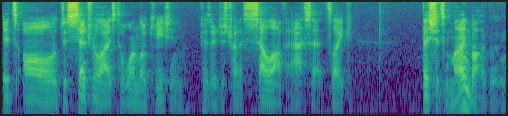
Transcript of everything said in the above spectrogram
it's all just centralized to one location because they're just trying to sell off assets. Like that shit's mind-boggling.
